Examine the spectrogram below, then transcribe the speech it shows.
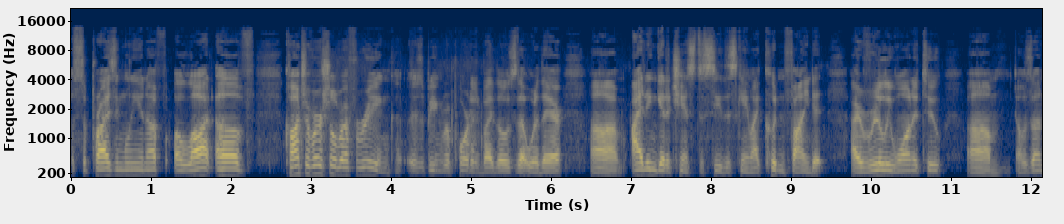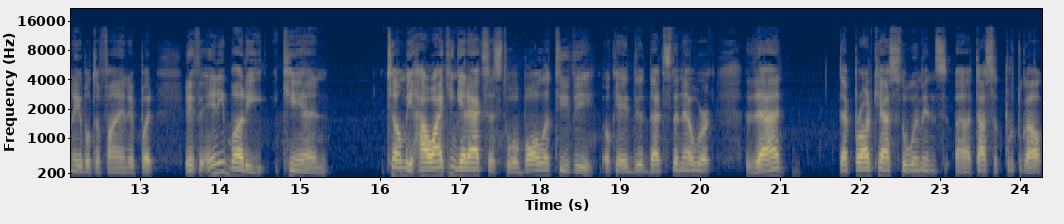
surprisingly enough, a lot of Controversial refereeing is being reported by those that were there. Um, I didn't get a chance to see this game. I couldn't find it. I really wanted to. Um, I was unable to find it. But if anybody can tell me how I can get access to a Bola TV, okay, that's the network that that broadcasts the women's uh, Taça de Portugal.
